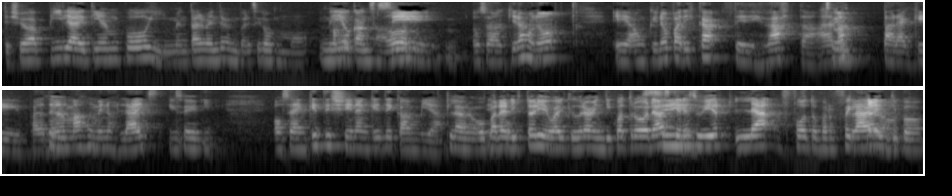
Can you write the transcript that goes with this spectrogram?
te lleva pila de tiempo y mentalmente me parece como medio Como- cansador. Sí, o sea, quieras o no, eh, aunque no parezca, te desgasta. Además, Sí. ¿para qué? Para tener Mm. más o menos likes. Y, Sí. y- o sea, ¿en qué te llena, en qué te cambia? Claro, o Es para la como- historia igual que dura 24 horas, Sí. querés subir la foto perfecta Claro. y tipo,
